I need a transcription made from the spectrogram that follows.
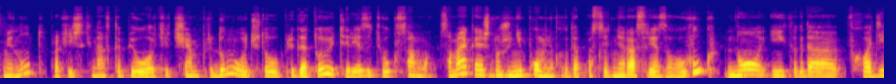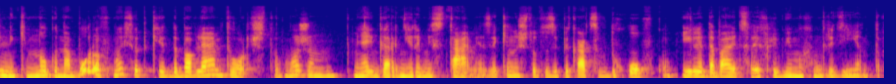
минут практически на автопилоте, чем придумывать, чтобы приготовить и резать лук самой. Сама я, конечно, уже не помню, когда последний раз резала лук, но и когда в холодильнике много наборов, мы все-таки добавляем творчество. Можем поменять гарниры местами, закинуть что-то запекаться в духовку или добавить своих любимых ингредиентов.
